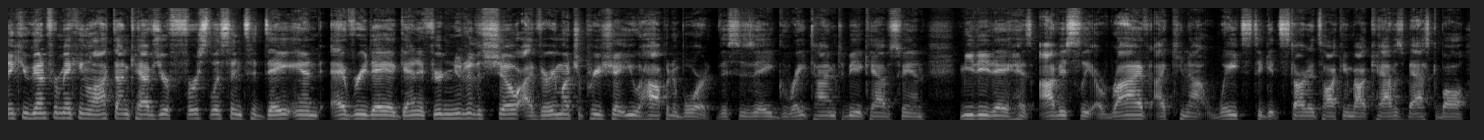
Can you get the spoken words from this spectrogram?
Thank you again for making Locked On Cavs your first listen today and every day. Again, if you're new to the show, I very much appreciate you hopping aboard. This is a great time to be a Cavs fan. Media Day has obviously arrived. I cannot wait to get started talking about Cavs basketball.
